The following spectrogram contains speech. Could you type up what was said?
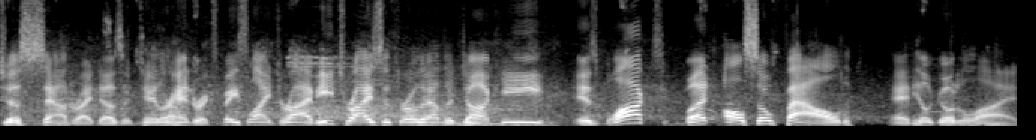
just sound right, does it? Taylor yeah. Hendricks, baseline drive. He tries to throw down the dunk. He is blocked, but also fouled, and he'll go to the line.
